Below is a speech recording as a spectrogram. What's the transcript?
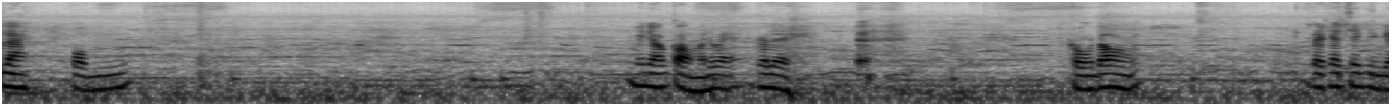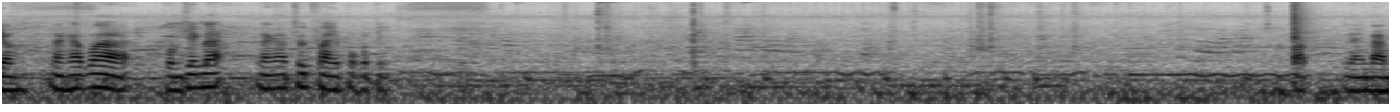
เป็นไร ผม ไม่ได้เอากล่องมาด้วย ก็เลย คงต้อง ได้แค่เช็คอย่างเดียวนะครับ ว่าผมเช็คแล้วนะครับ ชุดไฟปกติปรับแรงดัน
